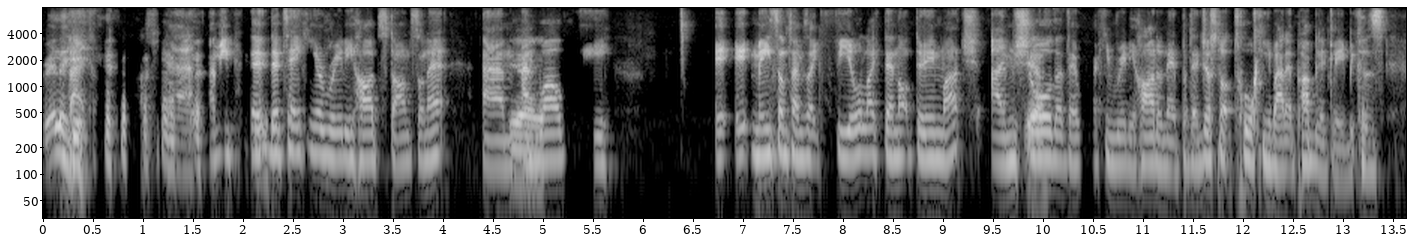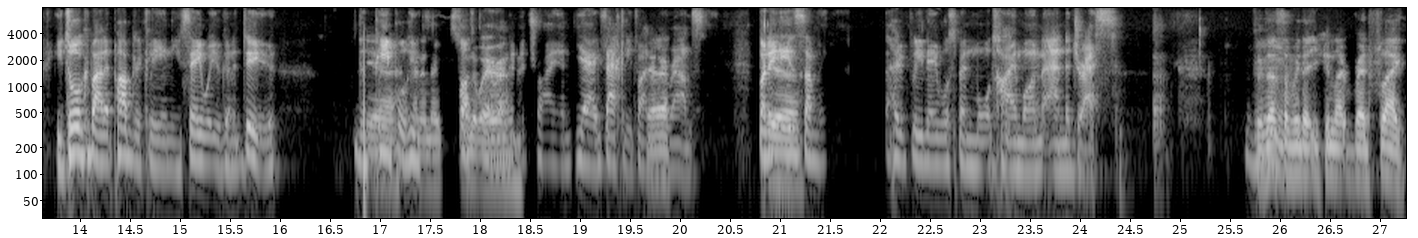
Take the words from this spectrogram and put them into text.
Really? that yeah i mean they're, they're taking a really hard stance on it um, Yeah. and while they, it, it may sometimes like feel like they're not doing much i'm sure that they're working really hard on it but they're just not talking about it publicly because you talk about it publicly and you say what you're going to do the Yeah, people who find a way software are going to try and yeah exactly find a way around but it Yeah. is something hopefully they will spend more time on and address So that's something that you can like red flag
